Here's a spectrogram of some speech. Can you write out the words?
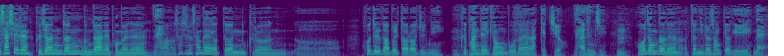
사실은 그 전전 문단에 보면은 네. 어, 사실은 상당히 어떤 그런 어, 호들갑을 떨어주니 음. 그 반대의 경우보다야 낫겠지요. 네. 라든지 음. 어느 정도는 어떤 이런 성격이 네.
